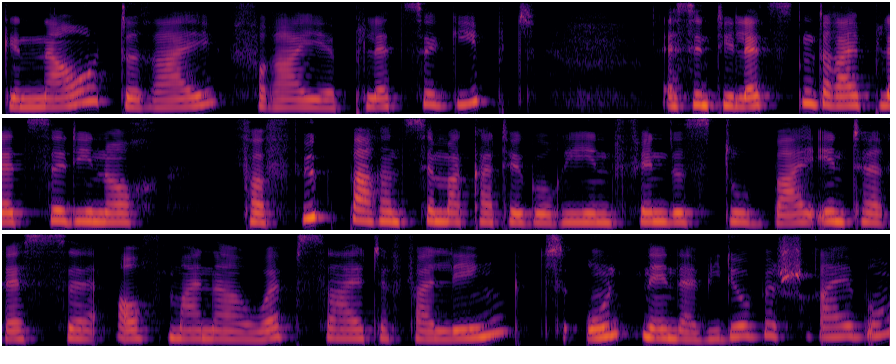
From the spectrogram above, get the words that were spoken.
genau drei freie Plätze gibt. Es sind die letzten drei Plätze, die noch verfügbaren Zimmerkategorien findest du bei Interesse auf meiner Webseite verlinkt, unten in der Videobeschreibung.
